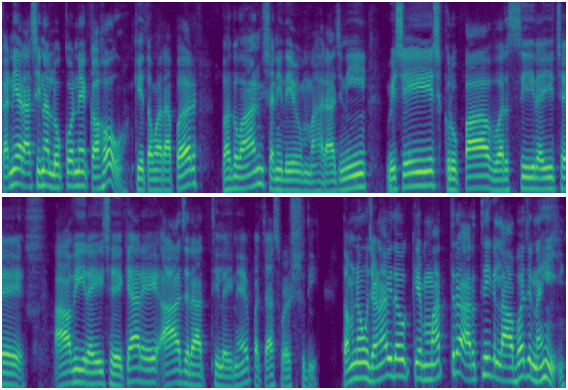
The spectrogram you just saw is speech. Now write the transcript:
કન્યા રાશિના લોકોને કહો કે તમારા પર ભગવાન શનિદેવ મહારાજની વિશેષ કૃપા વરસી રહી છે, આવી રહી છે. ક્યારે? આજ રાતથી લઈને પચાસ વર્ષ સુધી. તમને હું જણાવી દઉં કે માત્ર આર્થિક લાભ જ નહીં,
